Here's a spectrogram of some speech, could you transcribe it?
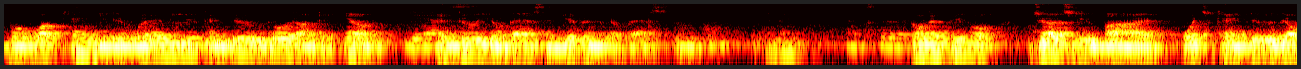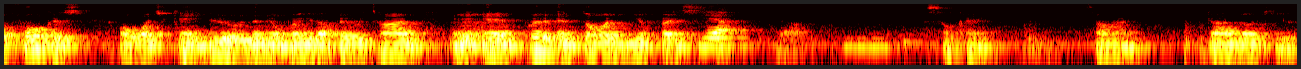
But what can you do? Whatever you can do, do it unto Him Yes. and do your best and give Him your best. Mhm. Amen. That's good. Don't let people judge you by what you can't do. They'll focus on what you can't do and then they'll bring it up every time and, Mm. and put it and throw it in your face. Yeah. Yeah. It's okay. It's all right. God loves you.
